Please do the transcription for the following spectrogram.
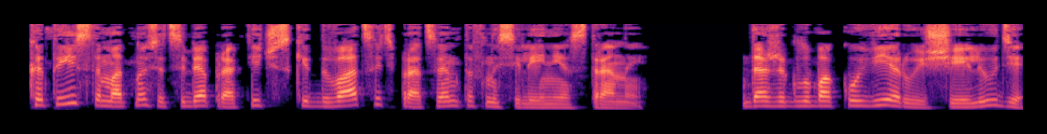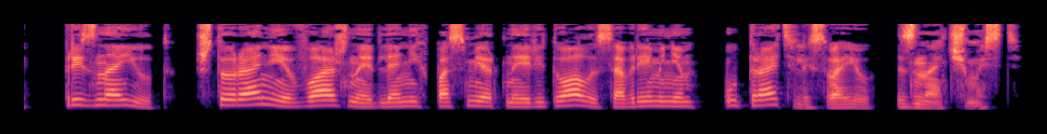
К атеистам относят себя практически 20% населения страны. Даже глубоко верующие люди признают, что ранее важные для них посмертные ритуалы со временем утратили свою значимость.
